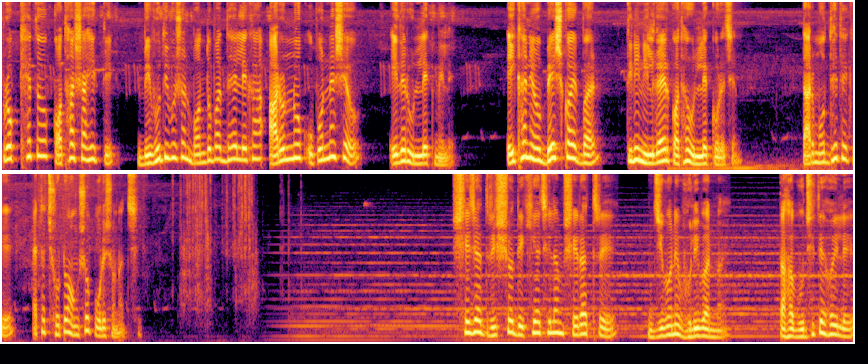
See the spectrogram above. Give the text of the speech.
প্রখ্যাত কথা সাহিত্যিক বিভূতিভূষণ বন্দ্যোপাধ্যায়ের লেখা আরণ্যক উপন্যাসেও এদের উল্লেখ মেলে। এইখানেও বেশ কয়েকবার তিনি নীলগায়ের কথা উল্লেখ করেছেন। তার মধ্যে থেকে একটা ছোট অংশ পড়ে শোনাচ্ছি। সে যা দৃশ্য দেখিয়াছিলাম সে রাত্রে জীবনে ভুলিবার নয়। তাহা বুঝিতে হইলে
